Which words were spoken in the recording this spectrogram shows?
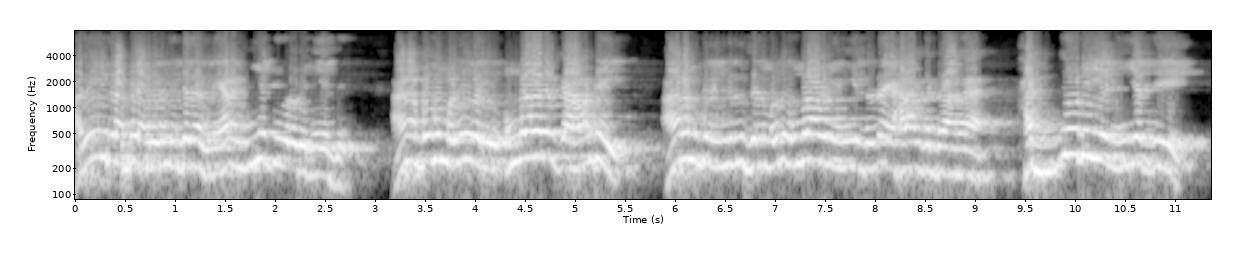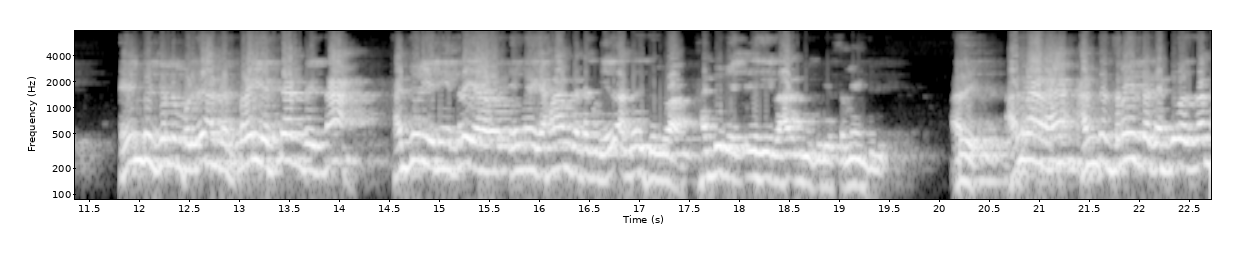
அதே இதில் அப்படியே அவர் இருந்து தான் ஏன்னா நீயத்து இவருடைய நீயத்து. ஆனா போகும்பொழுது இவர் உங்களாவிற்காக வேண்டி ஆரம்பத்தில் இங்கிருந்து செல்லும் பொழுது உம்ராவுடைய நீயத்தை தான் ஹராம் கட்டுவாங்க. ஹஜ்ஜுடைய நியத்து என்று சொல்லும் பொழுது அந்த பிறை எட்டா ஹஜ்ஜுடைய நியத்துல எங்க ஹராம் கட்டக்கூடியது அந்த சொல்லுவாங்க. ஹஜ்ஜுடைய தேதியில் ஆரம்பிக்கக்கூடிய சமயத்தில் அது அதனால அந்த சமயத்தை கட்டுவதுதான்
